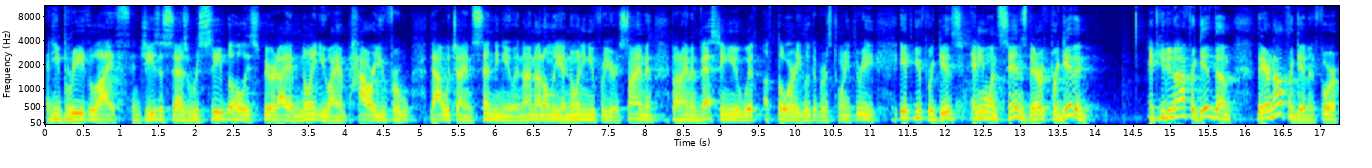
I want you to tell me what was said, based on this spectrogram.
And he breathed life. And Jesus says, Receive the Holy Spirit. I anoint you. I empower you for that which I am sending you. And I'm not only anointing you for your assignment, but I'm investing you with authority. Look at verse 23. If you forgive anyone's sins, they're forgiven. If you do not forgive them, they are not forgiven. For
